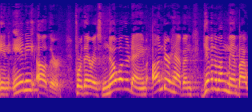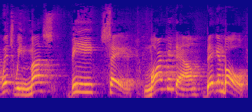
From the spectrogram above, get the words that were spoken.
in any other, for there is no other name under heaven given among men by which we must be saved. Mark it down big and bold.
